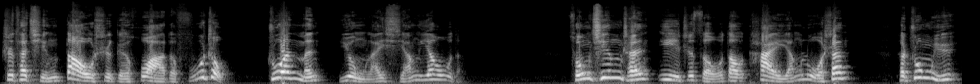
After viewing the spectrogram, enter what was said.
是他请道士给画的符咒，专门用来降妖的。从清晨一直走到太阳落山，他终于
